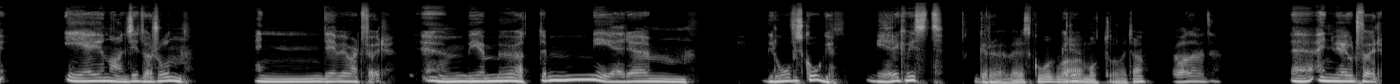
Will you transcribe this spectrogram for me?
er i en annen situasjon enn det vi har vært før. Eh, Vi møter mer eh, grov skog, mer kvist, Grøvere skog var Grøv. mottoet, vet du. det var det, vet du, eh, enn vi har gjort før.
